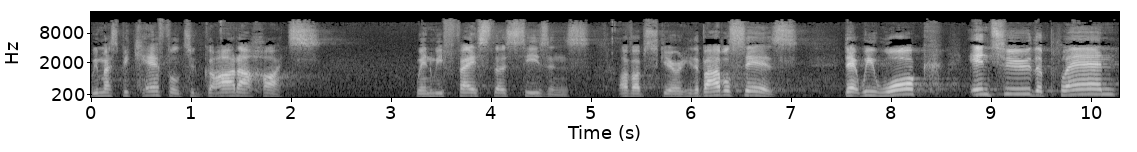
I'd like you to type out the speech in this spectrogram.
We must be careful to guard our hearts when we face those seasons of obscurity. The Bible says that we walk into the plan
